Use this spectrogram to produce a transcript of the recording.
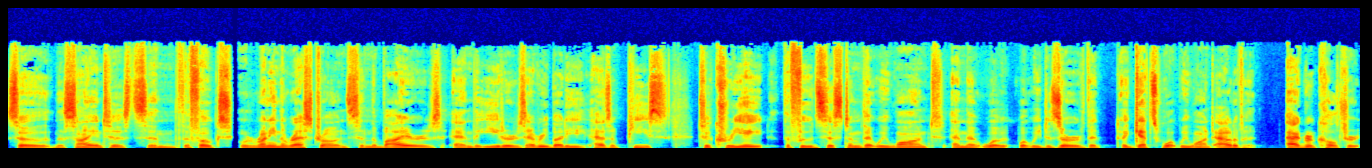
So the scientists and the folks who are running the restaurants and the buyers and the eaters, everybody has a piece to create the food system that we want and that what, what we deserve that gets what we want out of it. Agriculture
